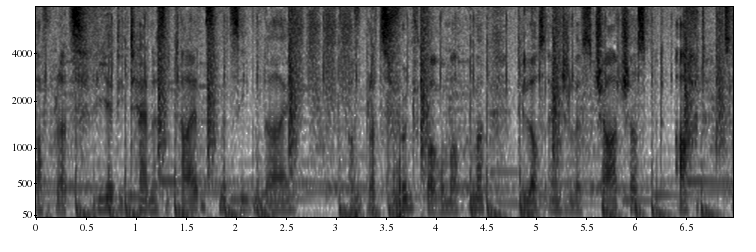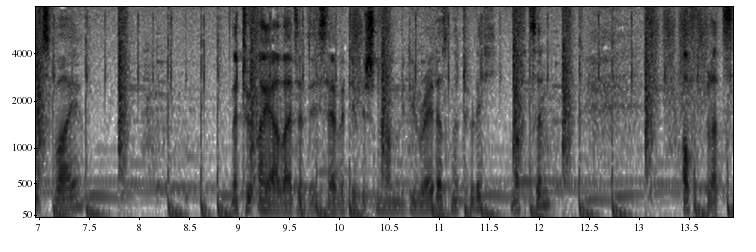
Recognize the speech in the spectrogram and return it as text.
Auf Platz 4 die Tennessee Titans mit 7-3. Auf Platz 5, warum auch immer, die Los Angeles Chargers mit 8 zu 2. Natürlich, ah ja, weil sie dieselbe Division haben wie die Raiders, natürlich, macht Sinn. Auf Platz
